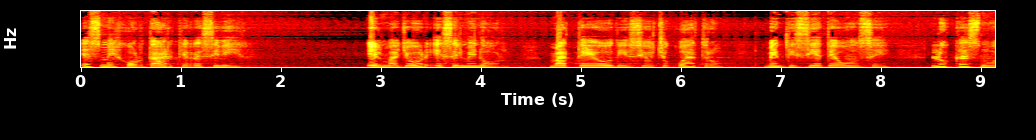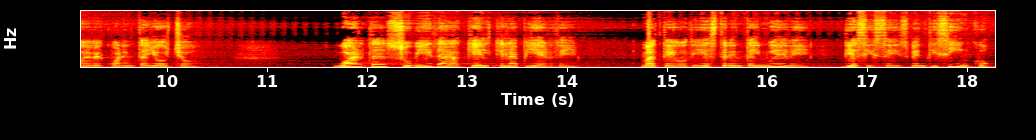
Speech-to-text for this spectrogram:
Es mejor dar que recibir. El mayor es el menor. Mateo 18, 4, 27, 11. Lucas 9:48. Guarda su vida aquel que la pierde. Mateo 10:39, 16:25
